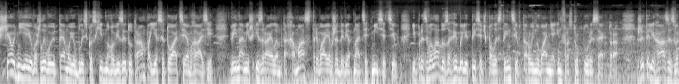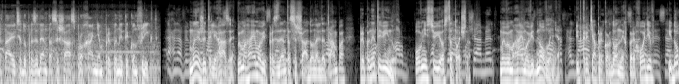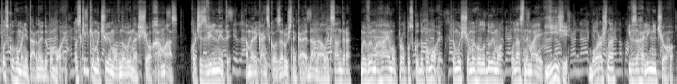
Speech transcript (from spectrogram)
Ще однією важливою темою близькосхідного візиту Трампа є ситуація в Газі. Війна між Ізраїлем та Хамас триває вже 19 місяців і призвела до загибелі тисяч палестинців та руйнування інфраструктури сектора. Жителі Гази звертаються до президента США з проханням припинити конфлікт. Ми, жителі Гази, вимагаємо від президента США Дональда Трампа припинити війну повністю і остаточно. Ми вимагаємо відновлення, відкриття прикордонних переходів і допуску гуманітарної допомоги, оскільки ми чуємо в новинах, що Хамас хоче звільнити американського заручника Едана Олександра. Ми вимагаємо пропуску допомоги, тому що ми голодуємо. У нас немає їжі, борошна і взагалі нічого.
